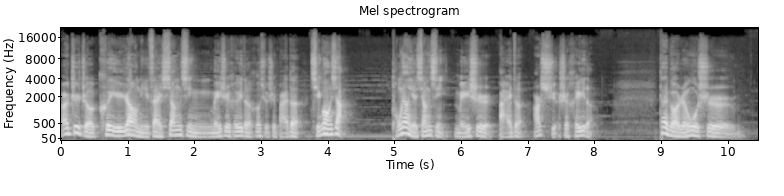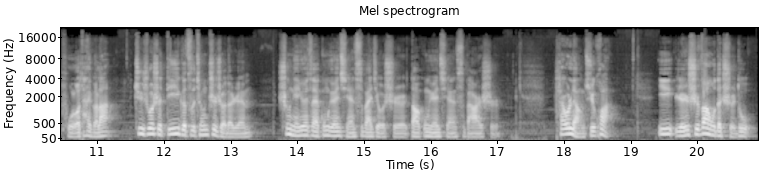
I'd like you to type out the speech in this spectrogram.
而智者可以让你在相信煤是黑的和雪是白的情况下，同样也相信煤是白的而雪是黑的。代表人物是普罗泰戈拉，据说是第一个自称智者的人，生年约在公元前四百九十到公元前四百二十。他有两句话：一人是万物的尺度。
